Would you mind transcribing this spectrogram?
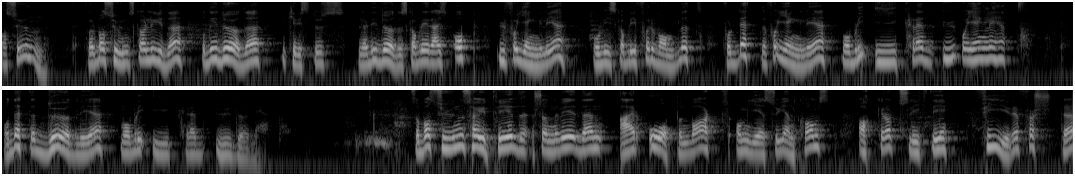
basunen. For basunen skal lyde, og de døde i Kristus, eller de døde skal bli reist opp, uforgjengelige, og vi skal bli forvandlet. For dette forgjengelige må bli ikledd uforgjengelighet. Og dette dødelige må bli ikledd udødelighet. Så basunens høytid, skjønner vi, den er åpenbart om Jesu gjenkomst. Akkurat slik de fire første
